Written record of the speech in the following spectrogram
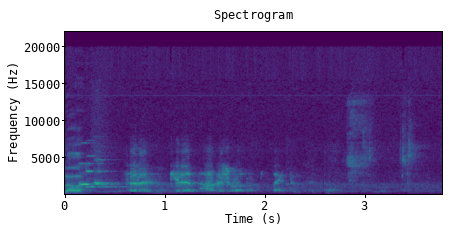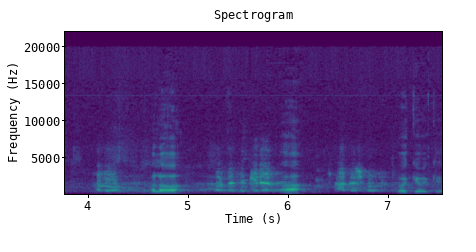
Hello sir Kiran Akashvani hello hello ಹಾಂ ಓಕೆ ಓಕೆ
